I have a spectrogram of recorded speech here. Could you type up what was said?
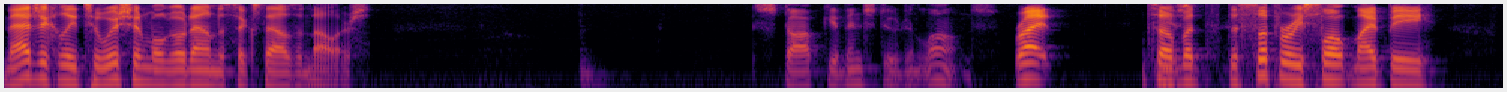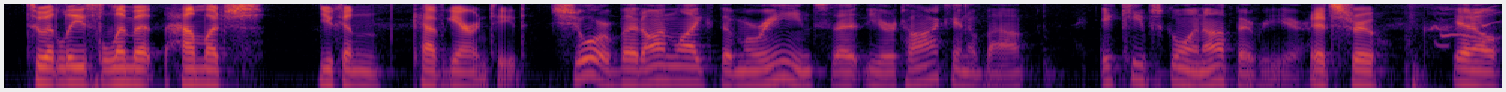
magically tuition will go down to six thousand dollars. Stop giving student loans. Right. So, but the slippery slope might be to at least limit how much you can have guaranteed. Sure, but unlike the Marines that you're talking about, it keeps going up every year. It's true. You know,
